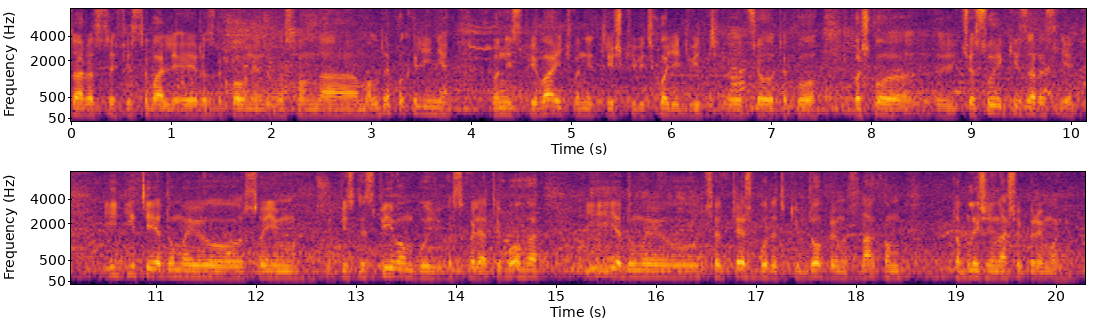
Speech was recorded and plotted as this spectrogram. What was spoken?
Зараз цей фестиваль е, розрахований в основному на молоде покоління. Вони співають, вони трішки відходять від е, цього такого важкого е, часу, який зараз є. І діти, я думаю, своїм піснеспівом будуть висхваляти Бога. І я думаю, це теж буде таким добрим знаком наближення нашої перемоги.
